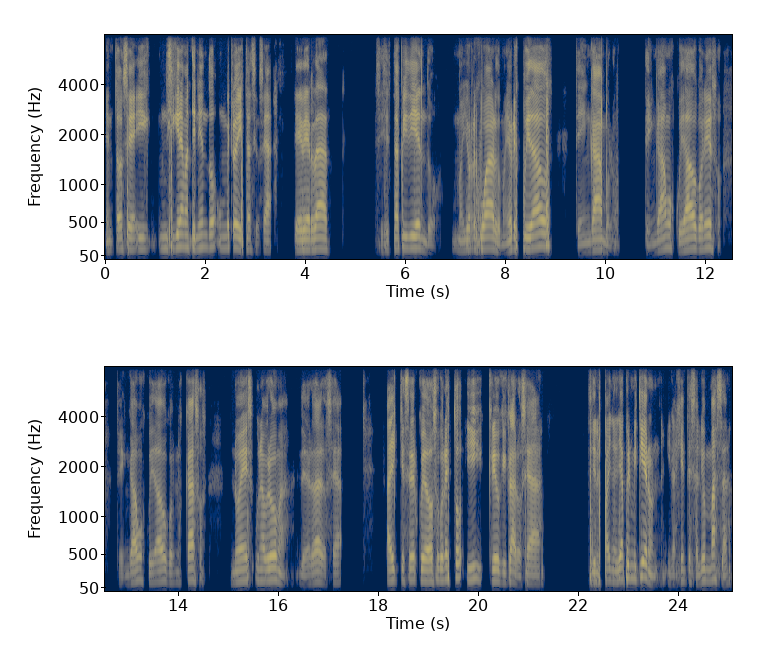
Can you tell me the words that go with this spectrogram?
entonces, y ni siquiera manteniendo un metro de distancia. O sea, de verdad, si se está pidiendo mayor resguardo, mayores cuidados, tengámoslo. Tengamos cuidado con eso. Tengamos cuidado con los casos. No es una broma, de verdad. O sea, hay que ser cuidadoso con esto y creo que, claro, o sea, si en España ya permitieron y la gente salió en masa,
